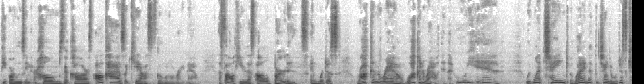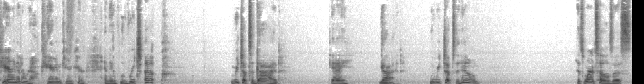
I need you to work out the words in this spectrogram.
people are losing their homes, their cars, all kinds of chaos is going on right now. That's all here. That's all burdens. And we're just rocking around, walking around with it like, oh yeah, we want change, but why ain't nothing changing? We're just carrying it around, carrying, carrying, carrying. And then if we reach up, reach up to God, okay? God. We reach up to Him. His word tells us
